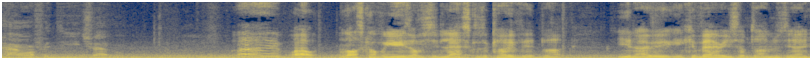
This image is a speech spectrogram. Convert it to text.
How often do you travel? Uh, well, the last couple of years, obviously less because of COVID, but you know, it, it can vary. Sometimes, you know,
